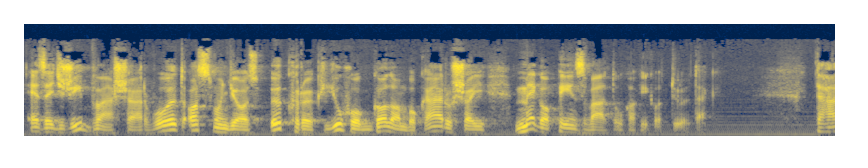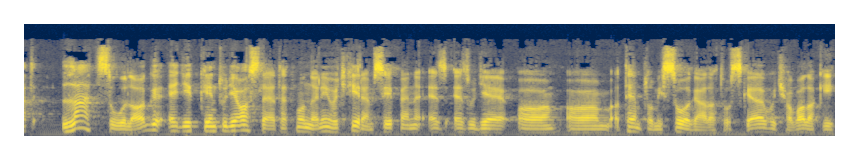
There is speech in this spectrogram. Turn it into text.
Ez egy zsibvásár volt, azt mondja az ökrök, juhok, galambok árusai, meg a pénzváltók, akik ott ültek. Tehát látszólag egyébként ugye azt lehetett mondani, hogy kérem szépen ez, ez ugye a, a, a templomi szolgálathoz kell, hogyha valaki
